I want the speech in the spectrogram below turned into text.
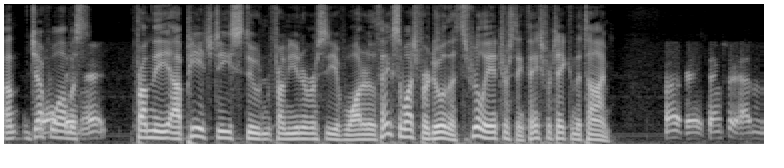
Um, Jeff yeah, Wammes, from the uh, PhD student from University of Waterloo. Thanks so much for doing this. It's really interesting. Thanks for taking the time. Oh, great. Thanks for having me.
